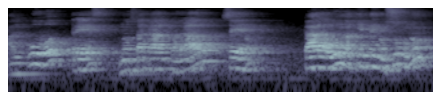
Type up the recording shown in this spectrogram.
Al cubo, 3. No está acá al cuadrado, 0. K a la 1 aquí es menos 1.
